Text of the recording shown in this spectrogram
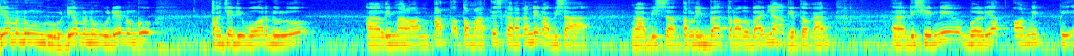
Dia menunggu dia menunggu dia nunggu terjadi war dulu uh, 5 lawan 4 otomatis karena kan dia nggak bisa nggak bisa terlibat terlalu banyak Yap. gitu kan Uh, di sini gue lihat Onyx PH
